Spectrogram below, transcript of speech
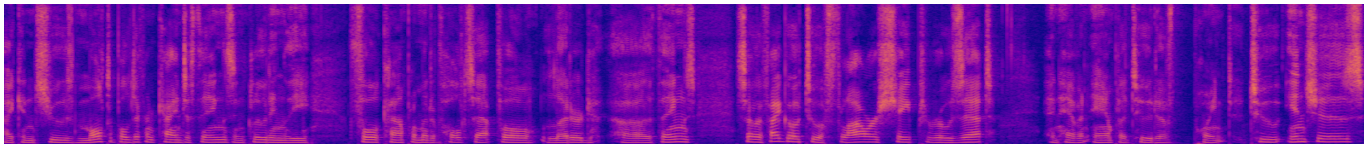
I can choose multiple different kinds of things, including the full complement of Holtzapffel lettered uh, things. So if I go to a flower-shaped rosette and have an amplitude of 0.2 inches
